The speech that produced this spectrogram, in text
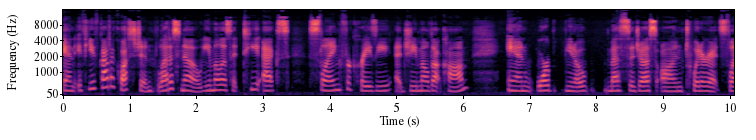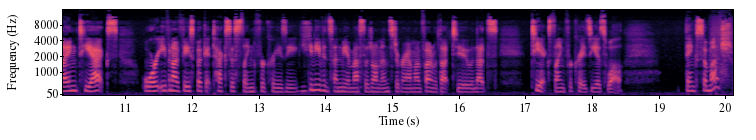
And if you've got a question, let us know. Email us at txslangforcrazy at gmail.com and or you know message us on twitter at slangtx or even on facebook at texas slang for crazy. You can even send me a message on instagram. I'm fine with that too and that's tx slang for crazy as well. Thanks so much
